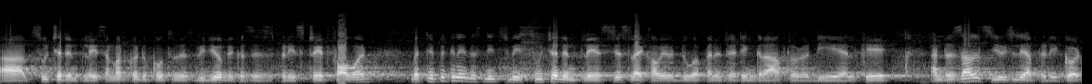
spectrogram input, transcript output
uh, sutured in place. I'm not going to go through this video because this is pretty straightforward, but typically this needs to be sutured in place just like how you would do a penetrating graft or a DALK, and results usually are pretty good.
